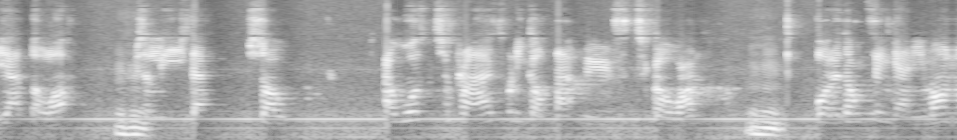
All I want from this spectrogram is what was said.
He had the lot. He was a leader. So I wasn't surprised when he got that move to go on. Mhm. But I don't think anyone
